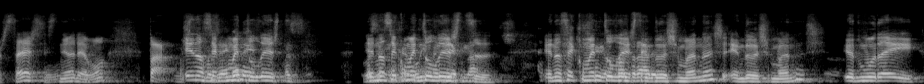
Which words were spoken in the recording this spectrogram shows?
Sim. sim, senhor, é bom. Pá, mas, eu não sei como é que tu leste. Mas, eu não sei como é que tu leste. Eu não sei como é que tu leste em duas semanas. Em duas semanas. Eu demorei,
